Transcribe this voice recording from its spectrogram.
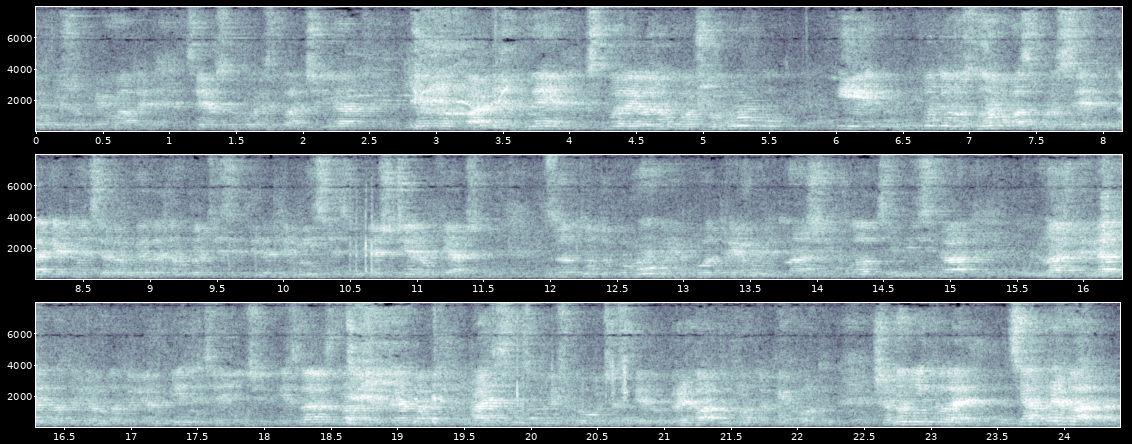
поки що приймати цей особовий склад, чи як. Є прохання. Ми створили робочу групу і будемо знову вас просити, так як ми це робили на протязі 9 місяців. Я щиро вдячний за ту допомогу, яку отримують наші хлопці, війська, наш 9-й батальйон, батальйон Вінниця і інші. І зараз нам треба Гайсинську військову частину, бригаду, мотопіхоту. Шановні колеги, ця бригада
